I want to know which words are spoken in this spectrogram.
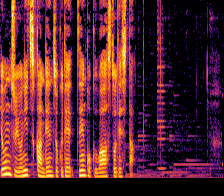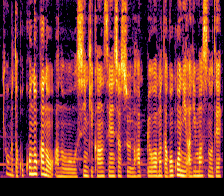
44日間連続で全国ワーストでした。今日また9日のあの新規感染者数の発表はまた午後にありますので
